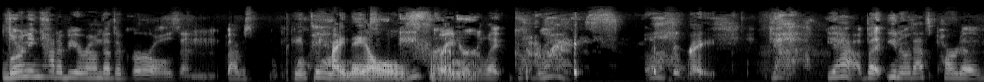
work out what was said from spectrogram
learning how to be around other girls, and I was Painting my nails. eighth grader. and- Like, gross. Right. Yeah, yeah, but you know that's part of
